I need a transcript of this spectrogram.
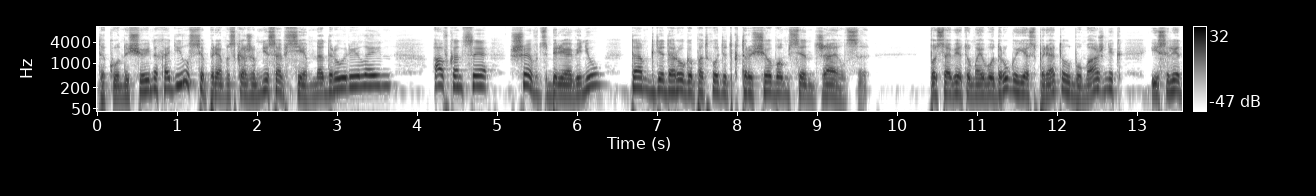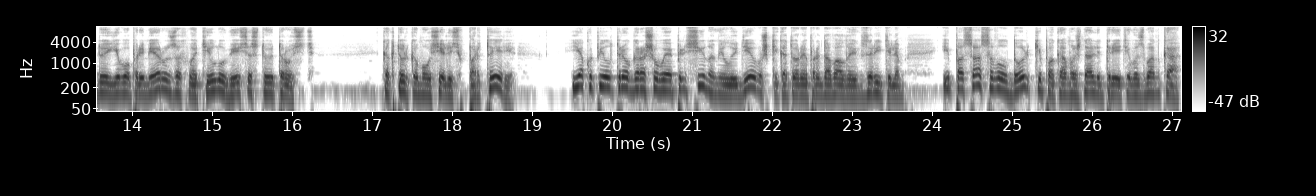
так он еще и находился, прямо скажем, не совсем на Друри-Лейн, а в конце Шефтсбери-авеню, там, где дорога подходит к трущобам Сент-Джайлса. По совету моего друга я спрятал бумажник и, следуя его примеру, захватил увесистую трость. Как только мы уселись в портере, я купил трехгрошовый апельсин у милой девушки, которая продавала их зрителям, и посасывал дольки, пока мы ждали третьего звонка.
